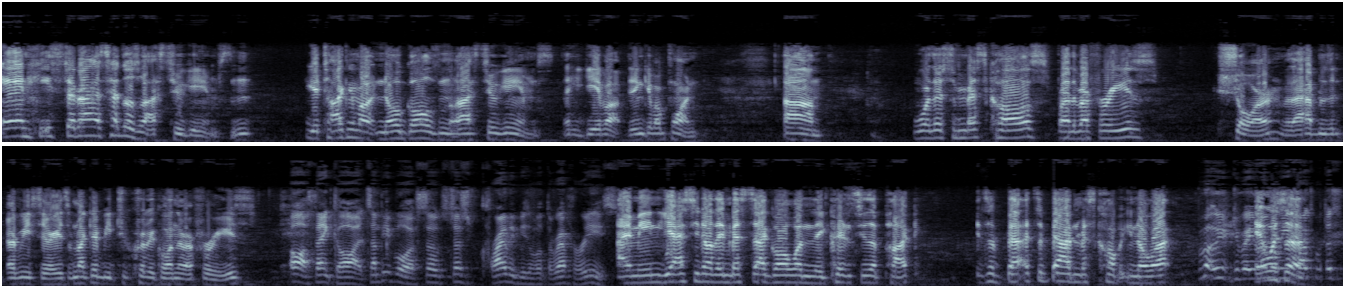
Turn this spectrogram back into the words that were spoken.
and he stood on his head those last two games. You're talking about no goals in the last two games that he gave up. Didn't give up one. Um, were there some missed calls by the referees? Sure, that happens in every series. I'm not going to be too critical on the referees. Oh, thank God! Some people are so just crybabies with the referees. I mean, yes, you know they missed that goal when they couldn't see the puck. It's a bad, it's a bad missed call, but you know what? it was we a, talked about this.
